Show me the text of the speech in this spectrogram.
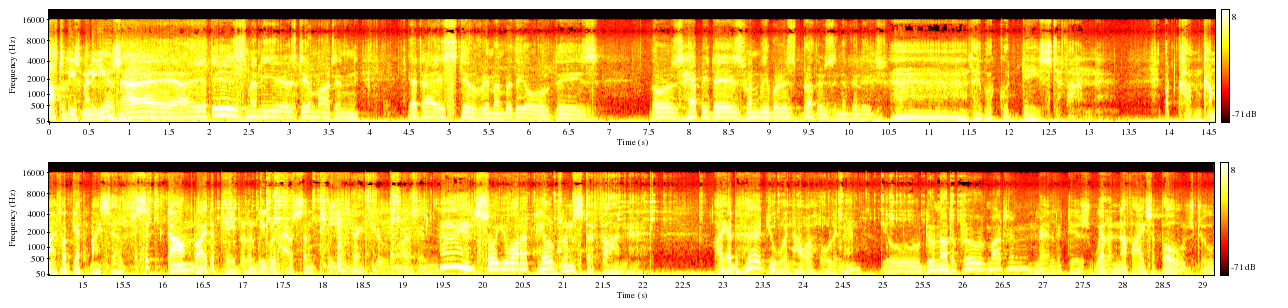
After these many years, I... Aye, aye, it is many years, dear Martin. Yet I still remember the old days. Those happy days when we were as brothers in the village. Ah, they were good days, Stefan. But come, come, I forget myself. Sit down by the table and we will have some tea. Thank you, Martin. Ah, and so you are a pilgrim, Stefan. I had heard you were now a holy man. You do not approve, Martin? Well, it is well enough, I suppose, to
